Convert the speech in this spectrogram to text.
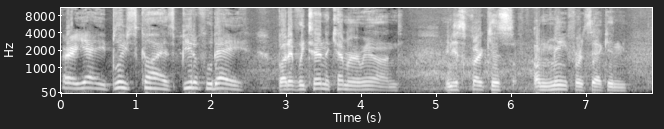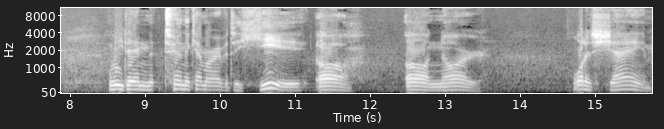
Oh yay, blue skies, beautiful day. But if we turn the camera around and just focus on me for a second, we then turn the camera over to here. Oh, oh no. What a shame.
